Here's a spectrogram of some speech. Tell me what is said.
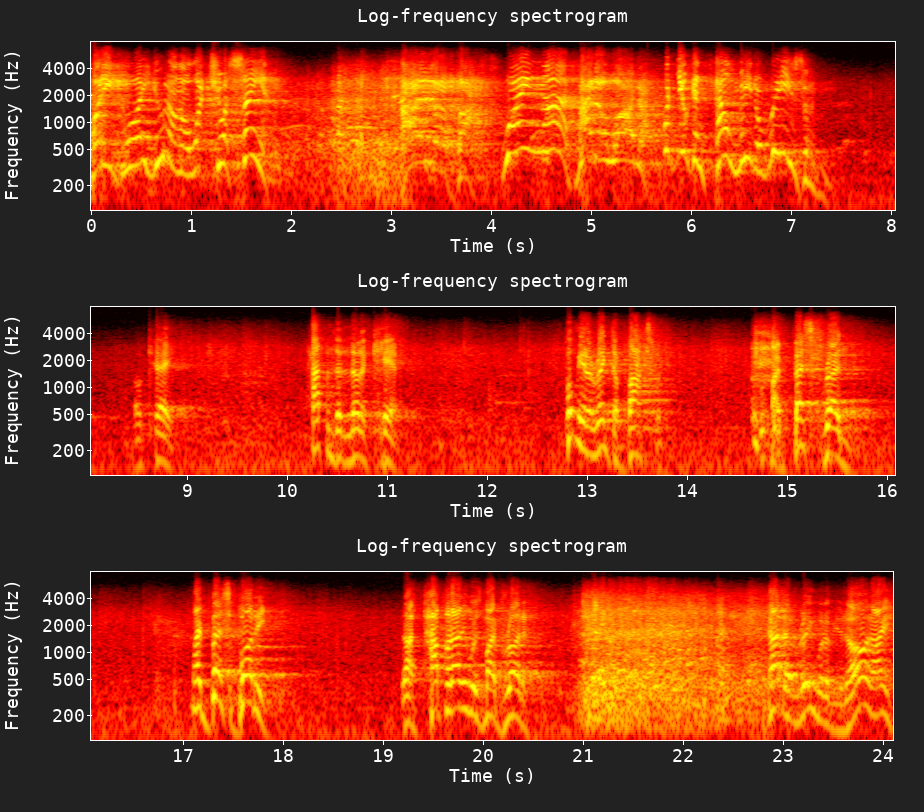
Buddy boy, you don't know what you're saying. I ain't gonna box. Why not? I don't wanna. But you can tell me the reason. Okay. Happened at another camp. Put me in a ring to box with. my best friend. My best buddy. And on top of that, he was my brother. Got in a ring with him, you know, and I,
